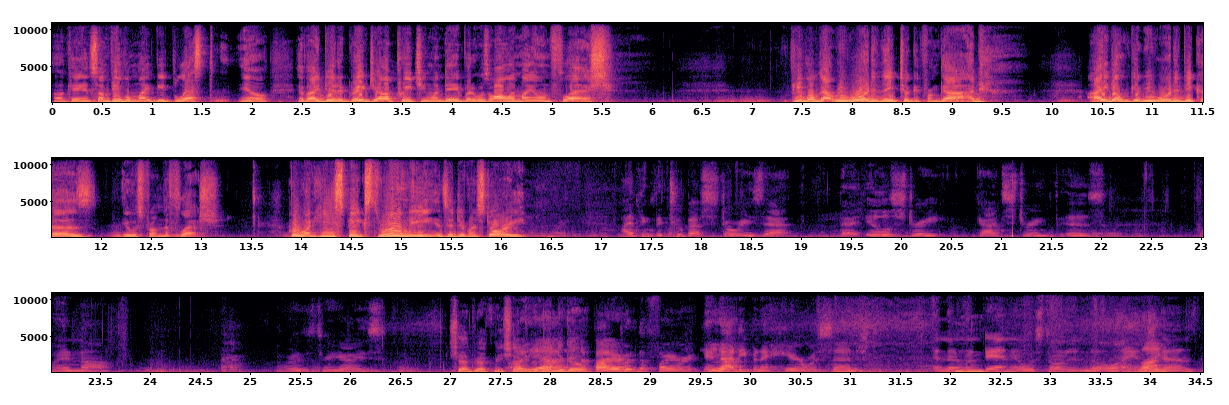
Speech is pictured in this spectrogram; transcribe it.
Okay, and some people might be blessed, you know, if I did a great job preaching one day, but it was all in my own flesh. People got rewarded, they took it from God. I don't get rewarded because it was from the flesh. But when He speaks through me, it's a different story. I think the two best stories that that illustrate God's strength is when uh, who were the three guys Shadrach, Oh, Meshach, and yeah, in the fire. put in the fire and Yeah. not even a hair was singed. And then when Daniel was thrown into the lion's Lion- den,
